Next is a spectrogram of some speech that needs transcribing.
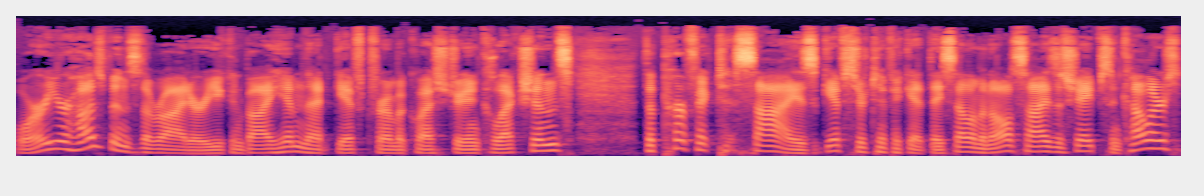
or your husband's the rider. You can buy him that gift from Equestrian Collections the perfect size gift certificate. They sell them in all sizes, shapes, and colors.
